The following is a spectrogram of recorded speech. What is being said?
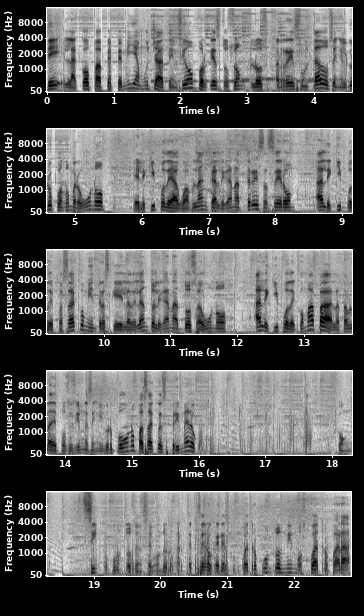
de la Copa Pepe Milla. Mucha atención porque estos son los resultados en el grupo número uno. El equipo de Agua Blanca le gana 3 a 0 al equipo de Pasaco, mientras que el adelanto le gana 2 a 1 al equipo de Comapa. La tabla de posiciones en el grupo 1, Pasaco es primero con 5 puntos en segundo lugar. Tercero Jerez con 4 puntos, mismos 4 para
